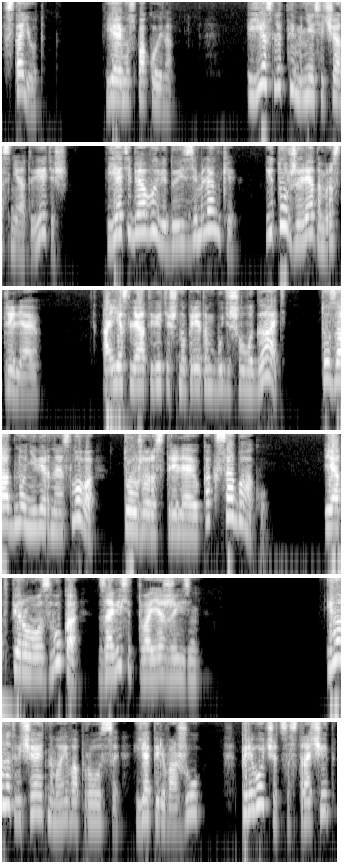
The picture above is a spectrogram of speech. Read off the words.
встает. Я ему спокойно. «Если ты мне сейчас не ответишь, я тебя выведу из землянки и тут же рядом расстреляю. А если ответишь, но при этом будешь лгать, то за одно неверное слово тоже расстреляю, как собаку. И от первого звука зависит твоя жизнь. И он отвечает на мои вопросы. Я перевожу, переводчица строчит,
